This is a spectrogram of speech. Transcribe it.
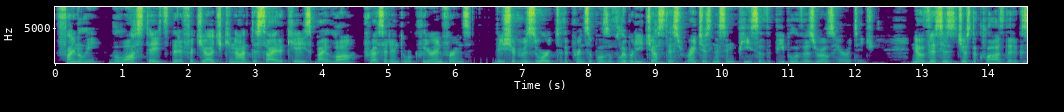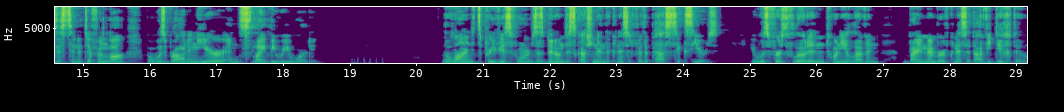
Finally, the law states that if a judge cannot decide a case by law, precedent, or clear inference, they should resort to the principles of liberty, justice, righteousness, and peace of the people of Israel's heritage. Now, this is just a clause that exists in a different law, but was brought in here and slightly reworded. The law in its previous forms has been on discussion in the Knesset for the past six years. It was first floated in 2011 by a member of Knesset Avi Dichter,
